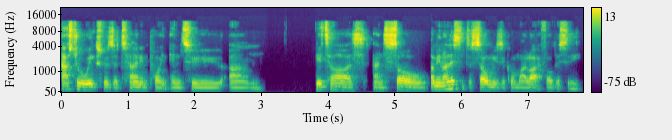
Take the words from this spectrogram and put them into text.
Astral Weeks was a turning point into um, guitars and soul. I mean, I listened to soul music all my life, obviously,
